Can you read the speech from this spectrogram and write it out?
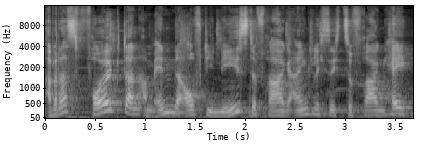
Aber das folgt dann am Ende auf die nächste Frage, eigentlich sich zu fragen, hey,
